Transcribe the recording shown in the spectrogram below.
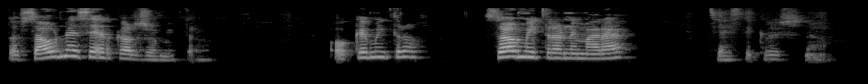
તો સૌને શેર કરજો મિત્રો. ઓકે મિત્રો? સૌ મિત્રને મારા જય શ્રી કૃષ્ણ.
